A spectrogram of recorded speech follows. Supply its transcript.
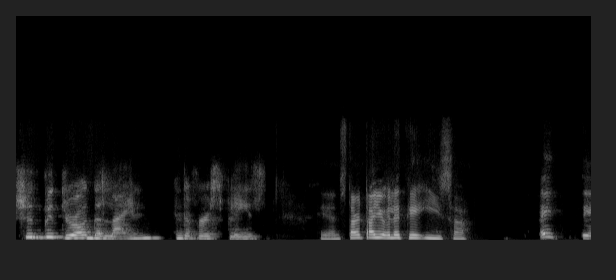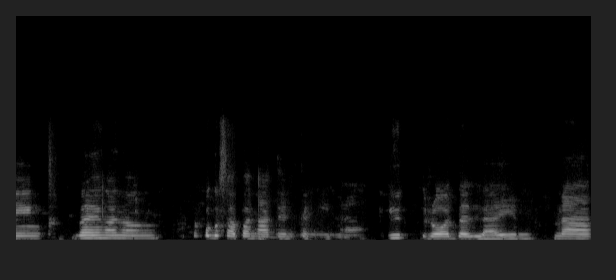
should we draw the line in the first place? Ayan. Start tayo ulit kay Isa. I think, gaya nga ng napag-usapan natin kanina, you draw the line na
